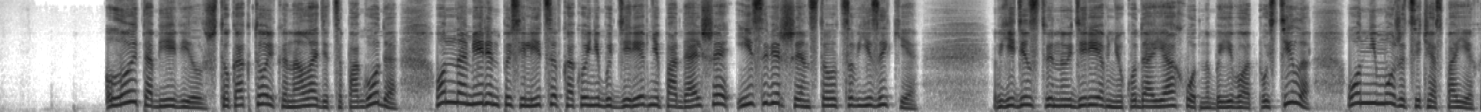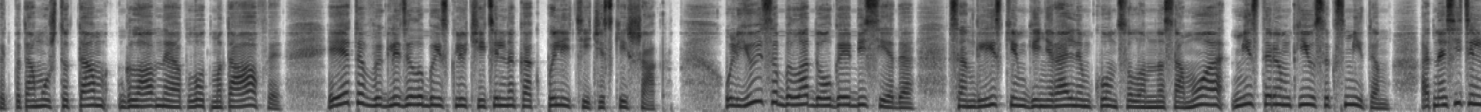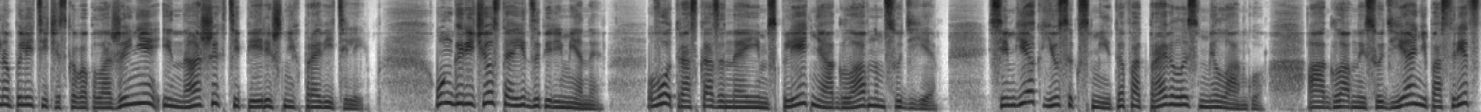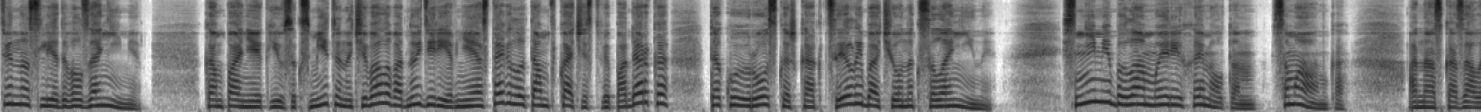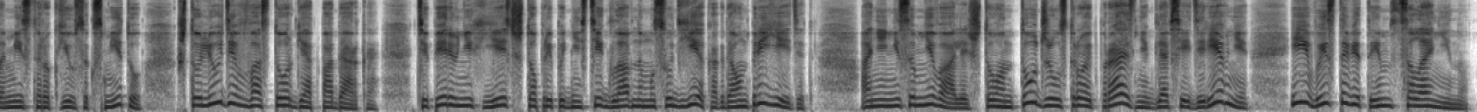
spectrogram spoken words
Ллойд объявил, что как только наладится погода, он намерен поселиться в какой-нибудь деревне подальше и совершенствоваться в языке. В единственную деревню, куда я охотно бы его отпустила, он не может сейчас поехать, потому что там главный оплот Матаафы, и это выглядело бы исключительно как политический шаг. У Льюиса была долгая беседа с английским генеральным консулом на Самоа мистером Кьюсек Смитом относительно политического положения и наших теперешних правителей. Он горячо стоит за перемены. Вот рассказанная им сплетня о главном судье. Семья Кьюсек Смитов отправилась в Милангу, а главный судья непосредственно следовал за ними. Компания Кьюсек Смита ночевала в одной деревне и оставила там в качестве подарка такую роскошь, как целый бочонок солонины. С ними была Мэри Хэмилтон, самоанка. Она сказала мистеру Кьюсек Смиту, что люди в восторге от подарка. Теперь у них есть что преподнести главному судье, когда он приедет. Они не сомневались, что он тут же устроит праздник для всей деревни и выставит им солонину.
